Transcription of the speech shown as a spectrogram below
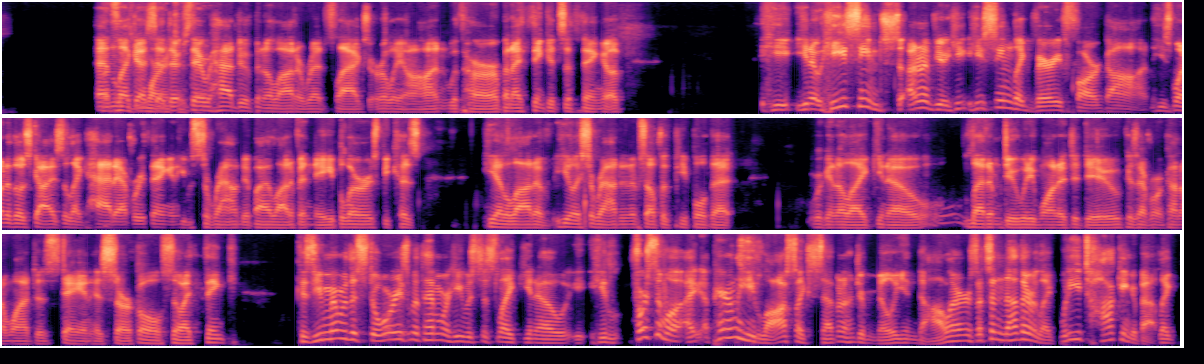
And like I said, there, there had to have been a lot of red flags early on with her, but I think it's a thing of he, you know, he seemed, I don't know if you, he, he seemed like very far gone. He's one of those guys that like had everything and he was surrounded by a lot of enablers because he had a lot of, he like surrounded himself with people that were going to like, you know, let him do what he wanted to do because everyone kind of wanted to stay in his circle. So I think, because you remember the stories with him where he was just like, you know, he- first of all, I, apparently he lost like seven hundred million dollars. That's another like, what are you talking about? Like,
